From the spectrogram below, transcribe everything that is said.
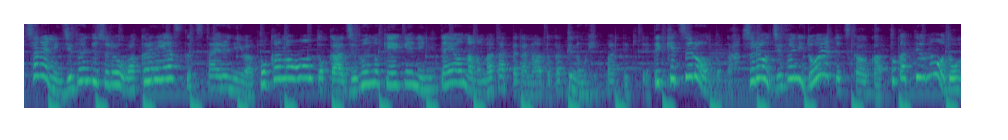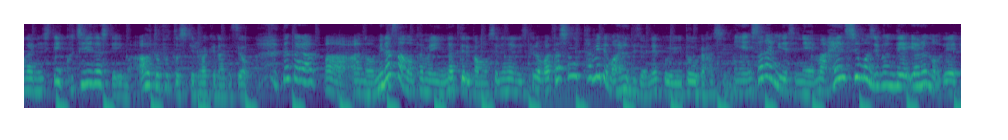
さらに自分でそれを分かりやすく伝えるには他の本とか自分の経験に似たようなのなかったかなとかっていうのも引っ張ってきて。で結論とかそれを自分にどうやって使うかとかっていうのを動画にして口に出して今アウトプットしてるわけなんですよ。だからまああの皆さんのためになってるかもしれないんですけど私のためでもあるんですよねこういう動画発信、えー、さらにですね、まあ、編集も自分でやるので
